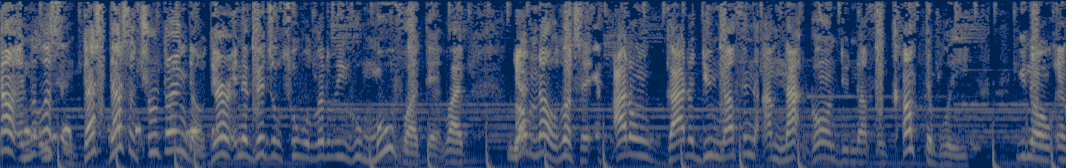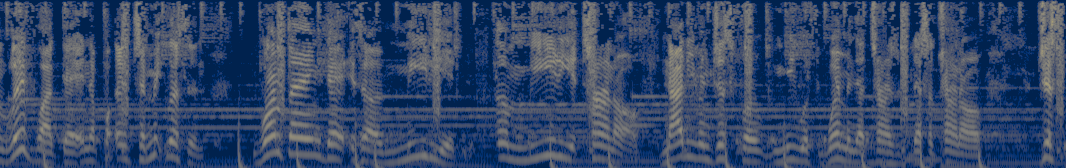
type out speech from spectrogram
No, and listen, that's that's a true thing though. There are individuals who will literally who move like that. Like, Yeah. oh no, listen, if I don't gotta do nothing, I'm not going to do nothing comfortably, you know, and live like that. And, the, and to me, listen, one thing that is an immediate, immediate turn off. Not even just for me with women that turns that's a turn off. Just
